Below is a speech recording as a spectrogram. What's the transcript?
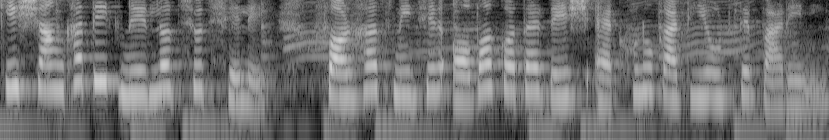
কি সাংঘাতিক নির্লজ্জ ছেলে। ফরহাদ নিজের অবাকতার রেশ এখনও কাটিয়ে উঠতে পারেনি।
